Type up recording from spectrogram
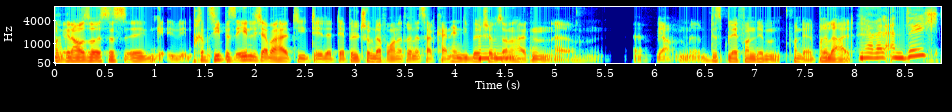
Und genauso ist es, äh, im Prinzip ist ähnlich, aber halt die, der, der Bildschirm da vorne drin ist halt kein Handybildschirm, Mhm. sondern halt ein, äh, ja, ein Display von, dem, von der Brille halt. Ja, weil an sich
